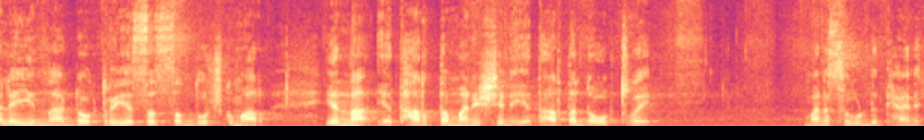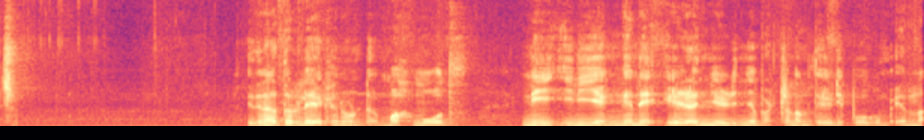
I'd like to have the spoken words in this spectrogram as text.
അലയുന്ന doctor S S Santhosh Kumar എന്ന യഥാർത്ഥ മനുഷ്യനെ യഥാർത്ഥ ഡോക്ടറെ മനസ്സുകൊണ്ട് ധ്യാനിച്ചു. ഇതിനകത്തൊരു ലേഖനമുണ്ട് മഹ്മൂദ് നീ ഇനി എങ്ങനെ ഇഴഞ്ഞിഴിഞ്ഞ് ഭക്ഷണം തേടിപ്പോകും? എന്ന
